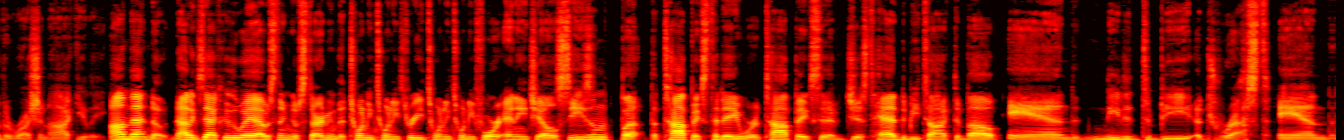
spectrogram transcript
for the Russian Hockey League. On that note, not exactly the way I was thinking of starting the 2023 2024 NHL season, but the topics today were topics that have just had to be talked about and needed to be addressed. And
